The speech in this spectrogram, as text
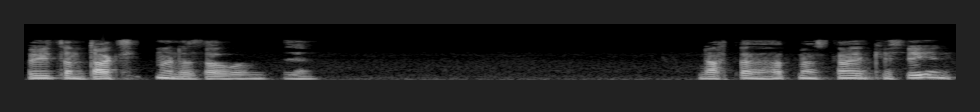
Aber jetzt am Tag sieht man das auch ein bisschen. Nacht hat man es gar nicht gesehen.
